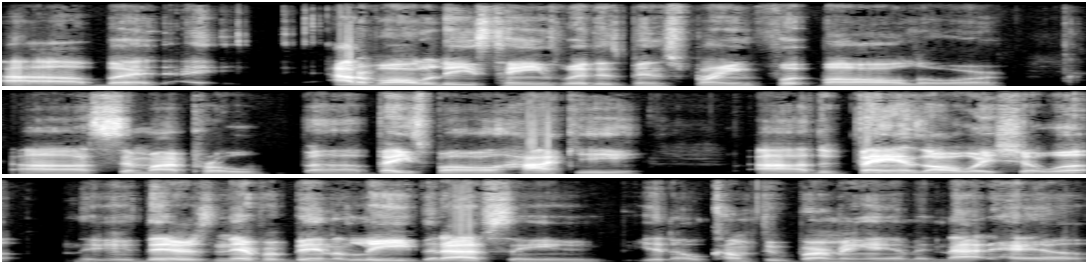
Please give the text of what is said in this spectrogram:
Uh, but eh, out of all of these teams, whether it's been spring football or uh, semi-pro uh, baseball, hockey, uh, the fans always show up. There's never been a league that I've seen, you know, come through Birmingham and not have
